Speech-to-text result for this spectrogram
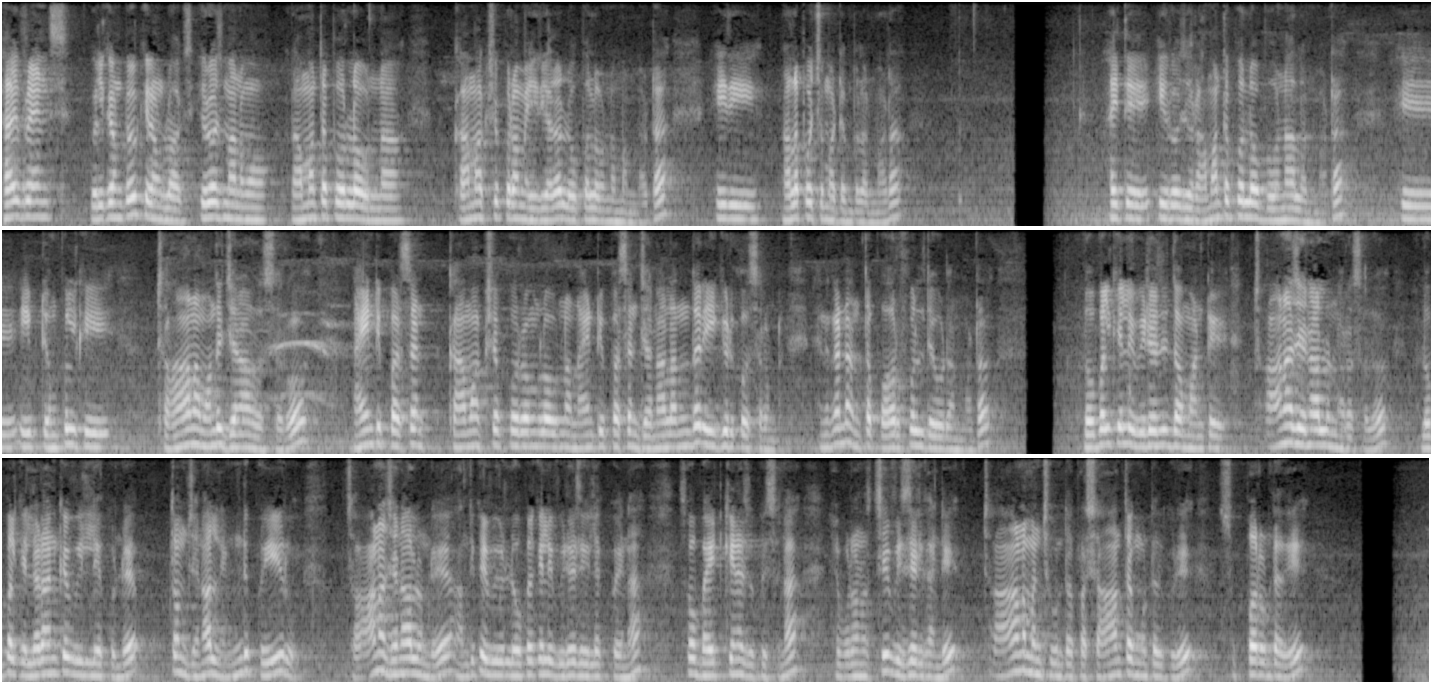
Hi friends welcome to Kiran blogs. ఈరోజు మనము రామంతపూర్లో ఉన్న కామాక్షపురం ఏరియాలో లోపల ఉన్నామన్నమాట. ఇది నల్లపోచమ్మ టెంపుల్ అనమాట అయితే ఈరోజు రామంతపూర్లో బోనాలు అనమాట ఈ ఈ టెంపుల్కి చాలామంది జనాలు వస్తారు. నైంటీ పర్సెంట్ కామాక్షపురంలో ఉన్న నైంటీ పర్సెంట్ జనాలందరూ ఈ గుడికి వస్తారంట. ఎందుకంటే అంత పవర్ఫుల్ దేవుడు అనమాట లోపలికి వెళ్ళి వీడియో తీద్దామంటే చాలా జనాలు ఉన్నారు అసలు. లోపలికి వెళ్ళడానికే వీలు లేకుండే మొత్తం జనాలు నిండిపోయారు చాలా జనాలు ఉండే అందుకే వీడు లోపలికి వెళ్ళి వీడియో చేయలేకపోయినా సో బయటకైనా చూపిస్తున్నా. ఎప్పుడైనా వచ్చి విజిట్ కండి. చాలా మంచిగా ఉంటుంది ప్రశాంతంగా ఉంటుంది గుడి. సూపర్ ఉంటుంది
